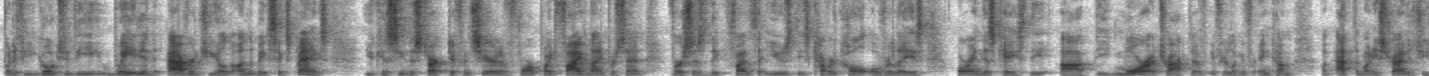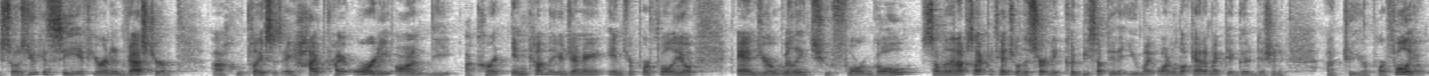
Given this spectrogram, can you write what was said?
But if you go to the weighted average yield on the big six banks, you can see the stark difference here of 4.59% versus the funds that use these covered call overlays, or in this case, the uh, the more attractive if you're looking for income um, at the money strategy. So as you can see, if you're an investor uh, who places a high priority on the uh, current income that you're generating into your portfolio, and you're willing to forego some of that upside potential, this certainly could be something that you might want to look at. It might be a good addition uh, to your portfolio.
